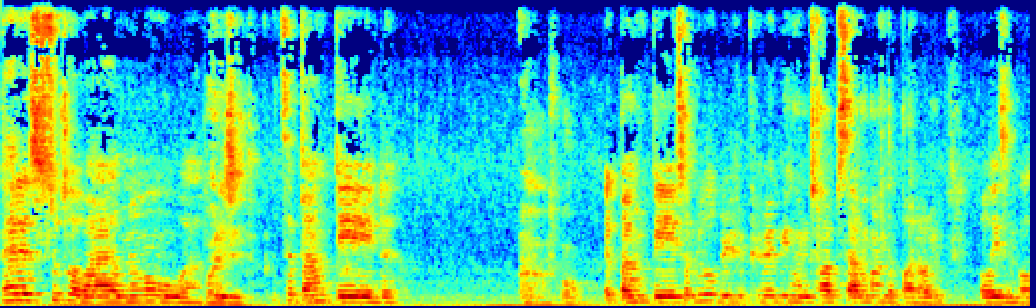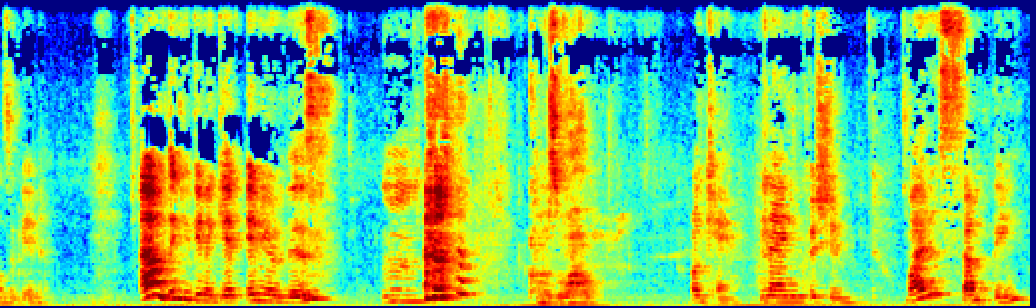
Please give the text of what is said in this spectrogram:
That is super wild. No. What is it? It's a bunk bed. Oh, wow. A bunk bed. Some people pre- prefer being on top, some on the bottom. Always involves a bed. I don't think you're gonna get any of this. Cause wow. okay, nine question. What is something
